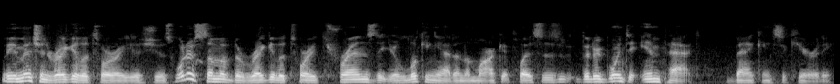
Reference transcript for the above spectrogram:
Well, you mentioned regulatory issues. What are some of the regulatory trends that you're looking at in the marketplaces that are going to impact banking security?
